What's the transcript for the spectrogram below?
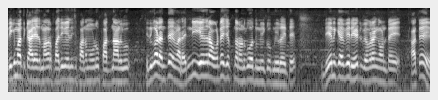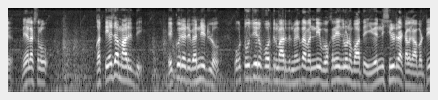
దిగుమతి కాలేదు. మాత్రం పదివేలు నుంచి పదమూడు పద్నాలుగు. ఇది కూడా అంతే మరి. అన్నీ ఏందిరా ఒకటే చెప్తున్నారు అనుకోవద్దు మీకు మీరు అయితే దేనికి అవి రేట్లు వివరంగా ఉంటాయి. కాకపోతే డైలాక్స్లు ఒక తేజ మారిద్ది. ఎక్కువ రేటు ఇవన్నిటిలో. ఒక టూ జీరో ఫోర్ త్రీ మారుతుంది మిగతా అవన్నీ ఒక రేంజ్లోనే పోతాయి. ఇవన్నీ సీడ్ రకాలు కాబట్టి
